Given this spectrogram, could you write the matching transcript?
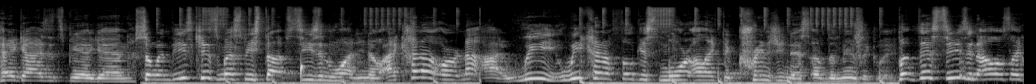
Hey guys, it's me again. So when These Kids Must Be Stopped season one, you know, I kind of, or not I, we, we kind of focused more on like the cringiness of the Musical.ly. But this season, I was like,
